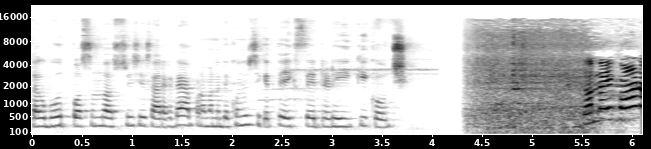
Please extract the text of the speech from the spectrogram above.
ତାକୁ ବହୁତ ପସନ୍ଦ ଆସୁଛି ସେ ସାର୍କଟା ଆପଣମାନେ ଦେଖନ୍ତୁ ସେ କେତେ ଏକ୍ସାଇଟେଡ଼ ହେଇକି କହୁଛି ଧନ ଏ କ'ଣ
